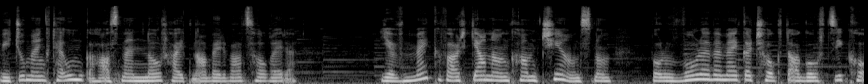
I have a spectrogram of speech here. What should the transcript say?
վիճում ենք, թե ում կհասնեն նոր հայտնաբերված հողերը։ Եվ մեկ վարքյան անգամ չի անցնում, որ որևէ մեկը չօգտագործի քո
